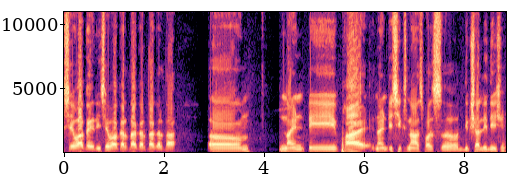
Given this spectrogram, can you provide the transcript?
સેવા કરી. સેવા કરતા કરતા કરતા નાઇન્ટી ફાઈવ નાઇન્ટી સિક્સના આસપાસ દીક્ષા લીધી છે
